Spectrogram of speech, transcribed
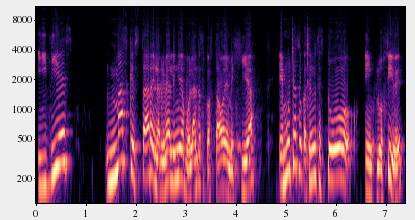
y 10 más que estar en la primera línea de volantes al costado de Mejía, en muchas ocasiones estuvo inclusive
